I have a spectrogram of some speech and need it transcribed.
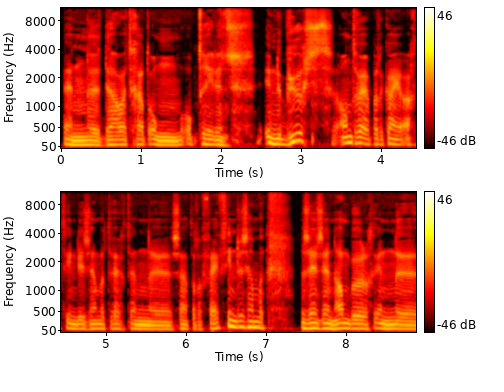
En uh, daar het gaat om optredens in de buurt. Antwerpen, daar kan je 18 december terecht en uh, zaterdag 15 december. Dan zijn ze in Hamburg in uh,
